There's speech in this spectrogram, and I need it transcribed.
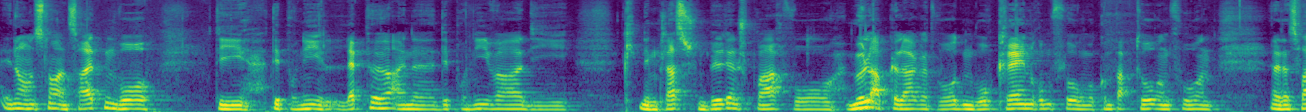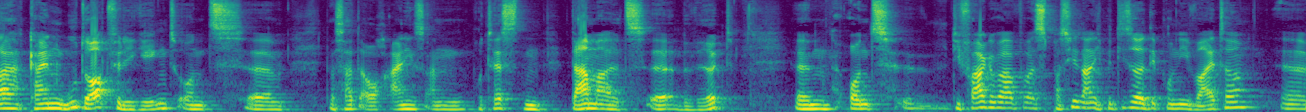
erinnern uns noch an Zeiten, wo die Deponie Leppe eine Deponie war, die dem klassischen Bild entsprach, wo Müll abgelagert wurden, wo Krähen rumflogen, wo Kompaktoren fuhren. Äh, das war kein guter Ort für die Gegend und äh, das hat auch einiges an Protesten damals äh, bewirkt. Ähm, und äh, die Frage war, was passiert eigentlich mit dieser Deponie weiter, äh,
